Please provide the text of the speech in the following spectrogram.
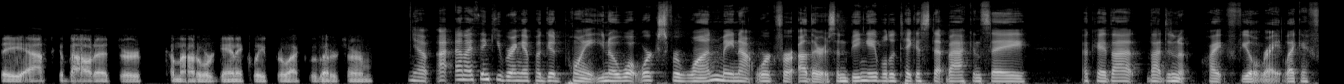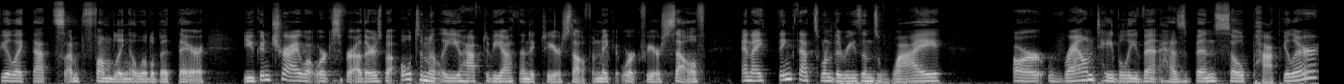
they ask about it or come out organically, for lack of a better term. Yeah, and I think you bring up a good point. You know, what works for one may not work for others, and being able to take a step back and say, "Okay, that that didn't quite feel right. Like I feel like that's I'm fumbling a little bit there." You can try what works for others, but ultimately you have to be authentic to yourself and make it work for yourself. And I think that's one of the reasons why our roundtable event has been so popular.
